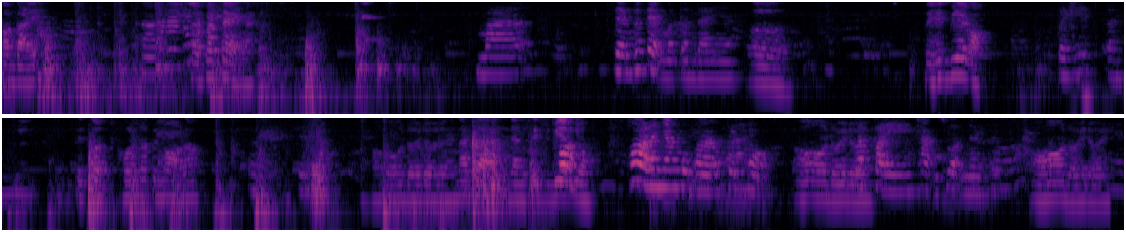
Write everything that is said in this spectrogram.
ตอนใดฮะแฟนป้าแสงอะมาเป็นพระแสบมาตอนใดอะเออ ไปเฮ็ดเบี้ยกเหรอไปเฮ็ดอันไปตรวจคนแล้วเป็นหมอแล้ว เออเป็นหมอโอ้โดยโดยโดยน่าจะยังติดเบี้ยกอยู่ พ่อแล้วยังบุกมาเป็นหมออ๋อโดยโดยแล้วไปถักส่วนหนึ่งอ๋อโดยโดยนะ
